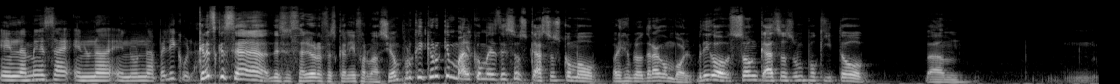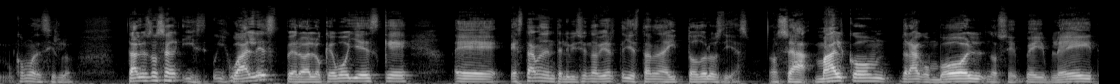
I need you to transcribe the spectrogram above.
en la mesa en una, en una película. ¿Crees que sea necesario refrescar la información? Porque creo que Malcolm es de esos casos como, por ejemplo, Dragon Ball. Digo, son casos un poquito... ¿Cómo decirlo? Tal vez no sean iguales, pero a lo que voy es que eh, estaban en televisión abierta y estaban ahí todos los días. O sea, Malcolm, Dragon Ball, no sé, Beyblade,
